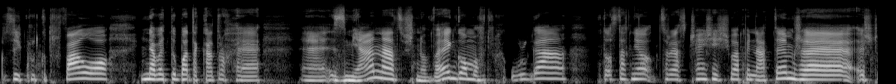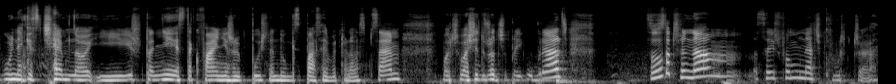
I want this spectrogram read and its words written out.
dosyć krótko trwało i nawet to była taka trochę e, zmiana, coś nowego, może trochę ulga. To ostatnio coraz częściej się łapię na tym, że szczególnie jak jest ciemno i już to nie jest tak fajnie, żeby pójść na długi spacer wieczorem z psem, bo trzeba się dużo cieplej ubrać, to zaczynam sobie przypominać, kurczę,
